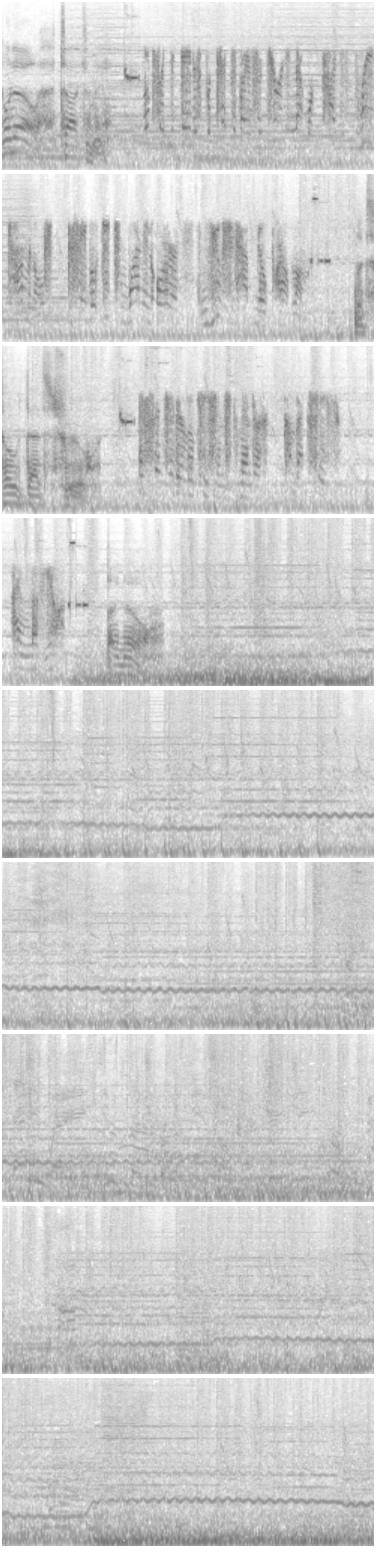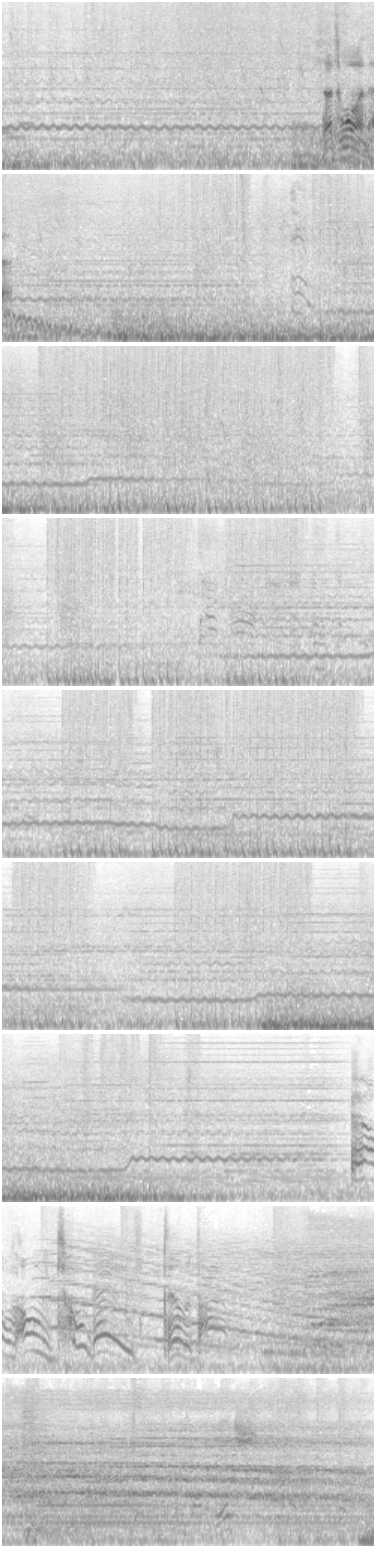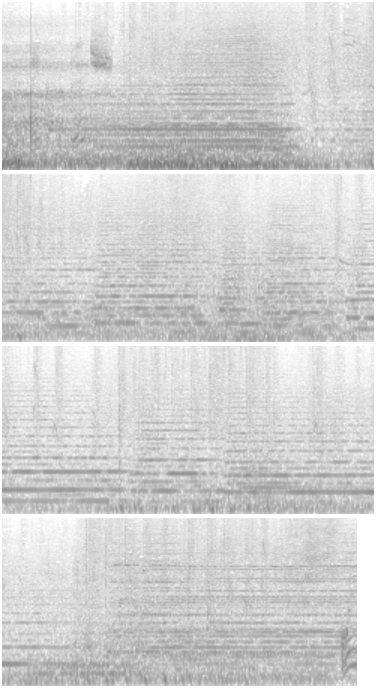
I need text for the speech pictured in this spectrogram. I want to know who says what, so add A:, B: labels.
A: Cornell, talk to me.
B: Looks like the gate is protected by a security network tied to three terminals. Disable each one in order, and you should have no problem.
A: Let's hope that's true.
B: I sent you their locations, Commander. Come back safe. I love you.
A: I know. That's one.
